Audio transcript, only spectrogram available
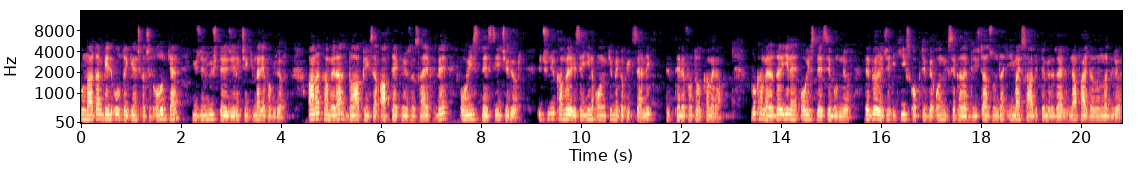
Bunlardan biri ultra geniş açılı olurken 123 derecelik çekimler yapabiliyor. Ana kamera doğal piksel af teknolojisine sahip ve OIS desteği içeriyor. Üçüncü kamera ise yine 12 megapiksellik te telefoto kamera. Bu kamerada yine OIS desteği bulunuyor ve böylece 2x optik ve 10x'e kadar dijital zoom'da imaj sabitleme özelliğinden faydalanılabiliyor.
